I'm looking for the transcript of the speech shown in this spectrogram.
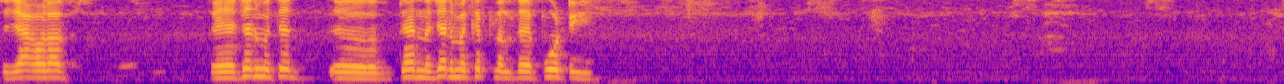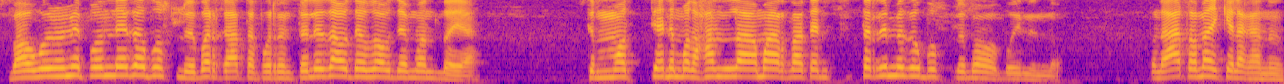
त्याच्या आवला त्याच्या जन्म त्यांना जन्म घेतलेला त्या पोटी. भाऊ बहिणी मी पण लय बसलो बसलोय बरं का आतापर्यंत. लय जाऊ द्या जाऊ द्या म्हणलं या. ते मग त्याने मला हाणला मारला त्याने तरी मी ग बसलोय भावा बहिणींना पण आता नाही केला गाणं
